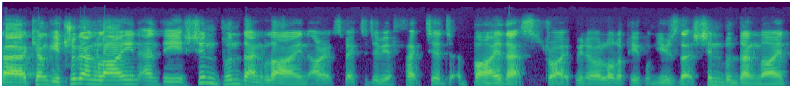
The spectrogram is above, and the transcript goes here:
uh, Gyeongui Jungang Line and the Shinbundang Line are expected to be affected by that strike. We know a lot of people use that Shinbundang Line,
